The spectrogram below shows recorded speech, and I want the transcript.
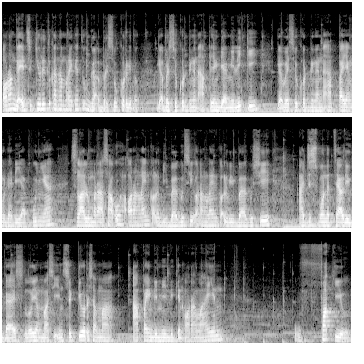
orang nggak insecure itu karena mereka tuh nggak bersyukur gitu. Nggak bersyukur dengan apa yang dia miliki nggak bersyukur dengan apa yang udah dia punya. Selalu merasa wah orang lain kok lebih bagus sih orang lain kok lebih bagus sih. I just wanna tell you guys lo yang masih insecure sama apa yang dimiliki orang lain fuck you.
